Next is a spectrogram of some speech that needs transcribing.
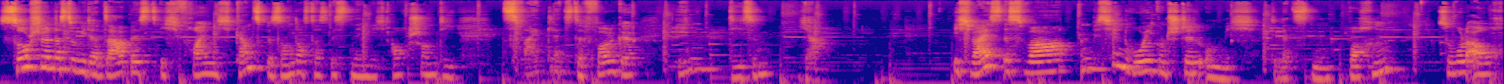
So schön, dass du wieder da bist. Ich freue mich ganz besonders. Das ist nämlich auch schon die zweitletzte Folge in diesem Jahr. Ich weiß, es war ein bisschen ruhig und still um mich die letzten Wochen, sowohl auch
